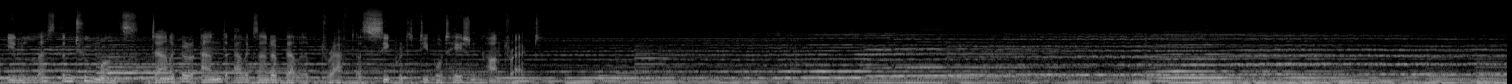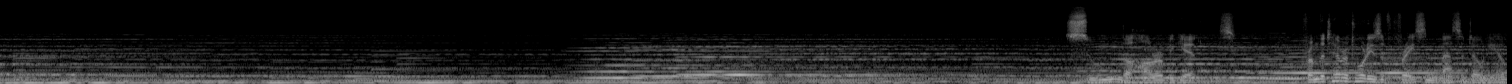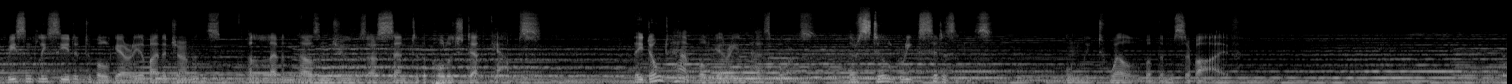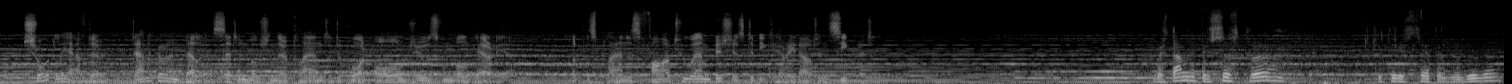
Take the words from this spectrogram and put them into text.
In less than two months, Dannecker and Alexander Belev draft a secret deportation contract. Soon the horror begins. From the territories of Thrace and Macedonia, recently ceded to Bulgaria by the Germans, 11,000 Jews are sent to the Polish death camps. They don't have Bulgarian passports. They're still Greek citizens. Only 12 of them survive. Shortly after, Dannecker and Belev set in motion their plan to deport all Jews from Bulgaria. But this plan is far too ambitious to be carried out in secret. Баща ми присъства 43-та година,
